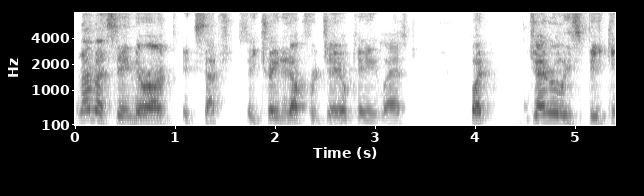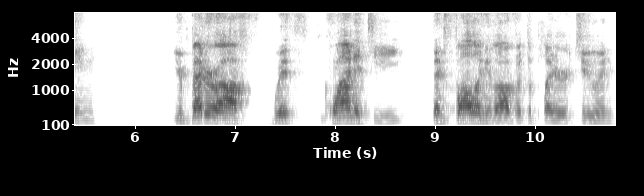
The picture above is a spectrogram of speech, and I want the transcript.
And I'm not saying there aren't exceptions. They traded up for JOK last year. But generally speaking, you're better off with quantity than falling in love with the player too. And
